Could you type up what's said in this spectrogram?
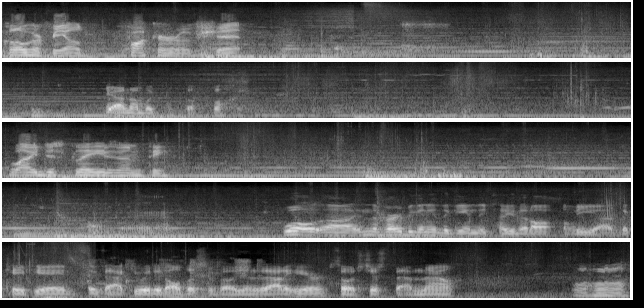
Cloverfield, fucker of shit. Yeah, and I'm like, what the fuck? Why display is empty? Oh man. Well, uh, in the very beginning of the game, they tell you that all the uh, the KPA evacuated all the civilians out of here, so it's just them now. Well, hold on.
